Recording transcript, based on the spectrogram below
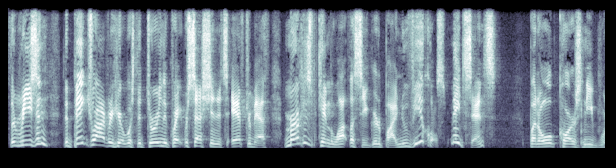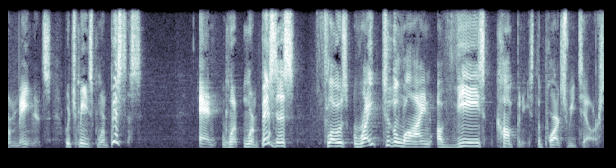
The reason, the big driver here was that during the Great Recession and its aftermath, Americans became a lot less eager to buy new vehicles. Made sense, but old cars need more maintenance, which means more business, and more business flows right to the line of these companies, the parts retailers.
